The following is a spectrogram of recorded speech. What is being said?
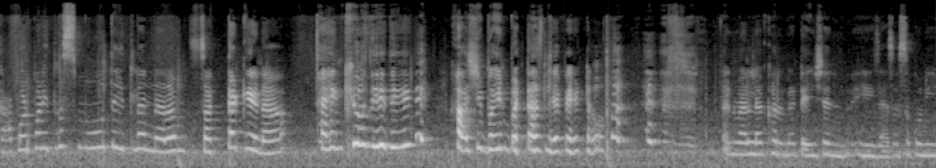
कापड पण इतलं स्मूथ इथलं नरम चटक आहे ना. थँक्यू दीदी. अशी बहीण पट्टा असले पेटो पण मला खरं ना टेन्शन येईजास असं कोणी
